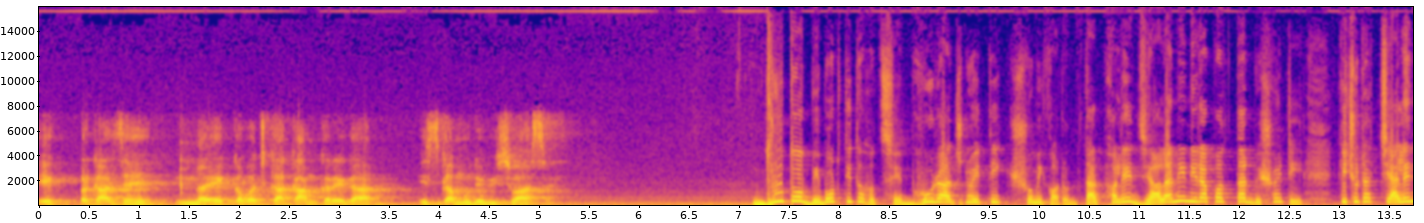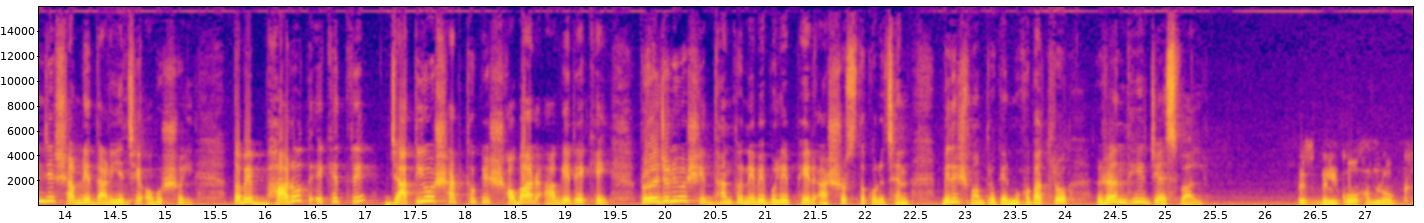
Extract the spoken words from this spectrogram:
एक प्रकार से नए कवच का काम करेगा इसका मुझे विश्वास है দ্রুত বিবর্তিত হচ্ছে ভূ রাজনৈতিক সমীকরণ তার ফলে জ্বালানি নিরাপত্তার বিষয়টি কিছুটা চ্যালেঞ্জের সামনে দাঁড়িয়েছে অবশ্যই তবে ভারত এক্ষেত্রে জাতীয় স্বার্থকে সবার আগে রেখে প্রয়োজনীয় সিদ্ধান্ত নেবে বলে ফের আশ্বস্ত করেছেন বিদেশ মন্ত্রকের মুখপাত্র রণধীর জয়সওয়াল इस बिल को हम लोग अ,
